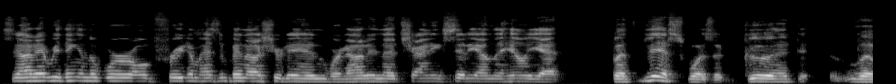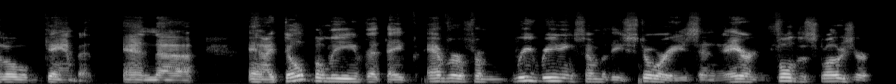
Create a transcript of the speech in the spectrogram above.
It's not everything in the world. Freedom hasn't been ushered in. We're not in that shining city on the hill yet. But this was a good little gambit. And uh and i don't believe that they've ever from rereading some of these stories and here full disclosure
